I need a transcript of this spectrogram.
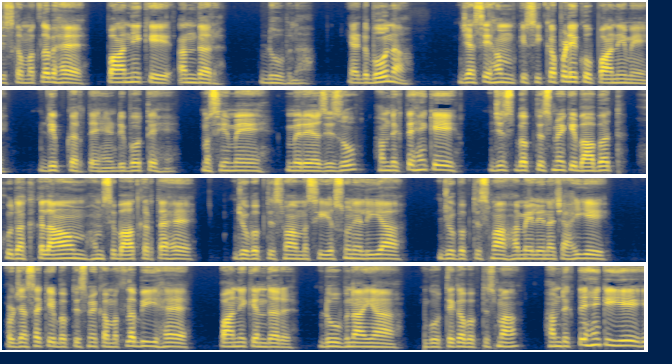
جس کا مطلب ہے پانی کے اندر ڈوبنا یا ڈبونا، جیسے ہم کسی کپڑے کو پانی میں ڈپ کرتے ہیں، ڈبوتے ہیں۔ مسیح میں، میرے عزیزو، ہم دیکھتے ہیں کہ جس بپتسمے کی بابت خدا کا کلام ہم سے بات کرتا ہے، جو بپتسمہ مسی نے لیا، جو بپتسمہ ہمیں لینا چاہیے، اور جیسا کہ بپتسمے کا مطلب بھی ہے پانی کے اندر ڈوبنا یا گوتے کا بپتسمہ، ہم دیکھتے ہیں کہ یہ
